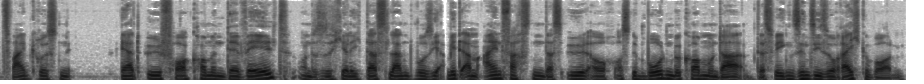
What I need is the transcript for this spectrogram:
zweitgrößten Erdölvorkommen der Welt und es ist sicherlich das Land, wo sie mit am einfachsten das Öl auch aus dem Boden bekommen und da deswegen sind sie so reich geworden.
